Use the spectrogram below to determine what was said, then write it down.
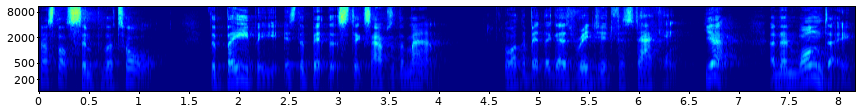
That's not simple at all. The baby is the bit that sticks out of the man. What, the bit that goes rigid for stacking? Yeah, and then one day,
